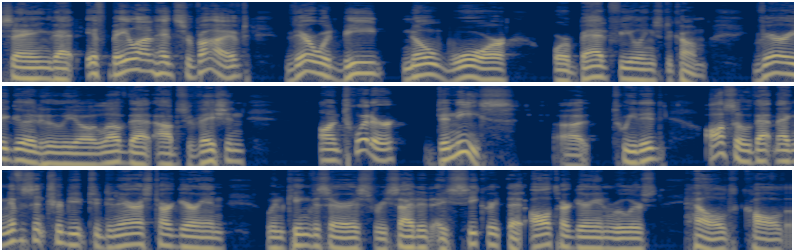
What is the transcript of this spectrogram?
saying that if Baelon had survived, there would be no war or bad feelings to come. Very good, Julio. Love that observation. On Twitter, Denise uh, tweeted also that magnificent tribute to Daenerys Targaryen when King Viserys recited a secret that all Targaryen rulers held called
